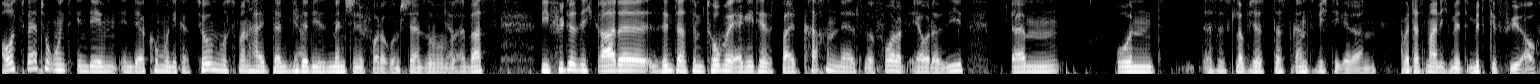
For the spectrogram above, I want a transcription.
Auswertung und in, dem, in der Kommunikation muss man halt dann wieder Ja. diesen Menschen in den Vordergrund stellen. So, Ja. was, wie fühlt er sich gerade? Sind das Symptome, er geht jetzt bald krachen, er ist überfordert, er oder sie? Ähm, und das ist, glaube ich, das, das ganz Wichtige dann. Aber das meine ich mit Mitgefühl, auch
